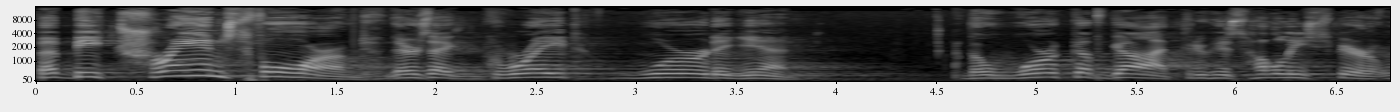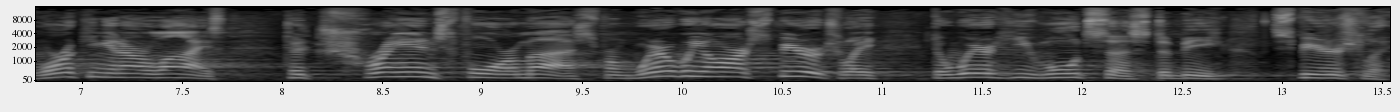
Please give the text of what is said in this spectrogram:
but be transformed. There's a great word again the work of God through His Holy Spirit working in our lives to transform us from where we are spiritually to where He wants us to be spiritually.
